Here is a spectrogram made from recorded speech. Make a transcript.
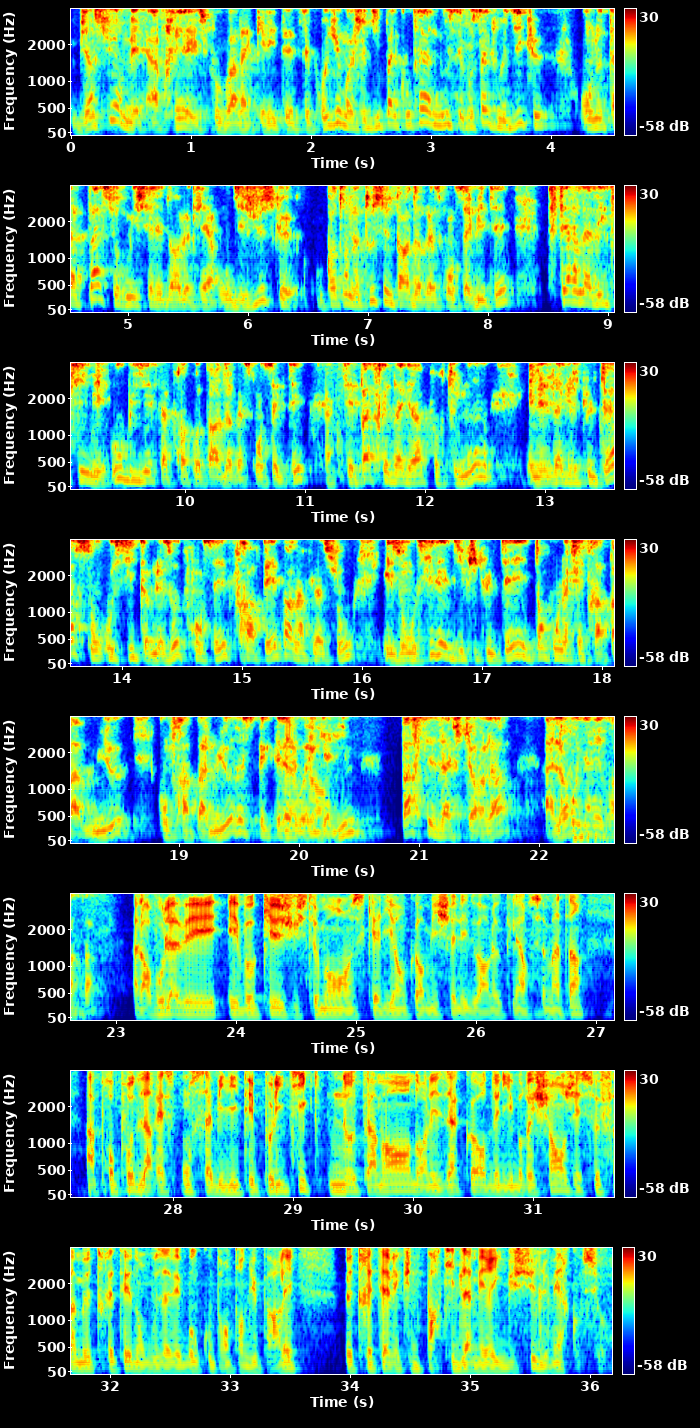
Bien sûr, mais après, il faut voir la qualité de ces produits. Moi, je dis pas le contraire. Nous, c'est pour ça que je me dis que on ne tape pas sur Michel-Édouard Leclerc. On dit juste que quand on a tous une part de responsabilité, faire la victime et oublier sa propre part de responsabilité, c'est pas très agréable pour tout le monde. Et les agriculteurs sont aussi, comme les autres Français, frappés par l'inflation. Ils ont aussi des difficultés. Et tant qu'on n'achètera pas mieux, qu'on fera pas mieux respecter la loi Egalim par ces acheteurs-là, alors on n'y arrivera pas. Alors, vous l'avez évoqué justement, ce qu'a dit encore Michel-Édouard Leclerc ce matin à propos de la responsabilité politique, notamment dans les accords de libre-échange et ce fameux traité dont vous avez beaucoup entendu parler, le traité avec une partie de l'Amérique du Sud, le Mercosur.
